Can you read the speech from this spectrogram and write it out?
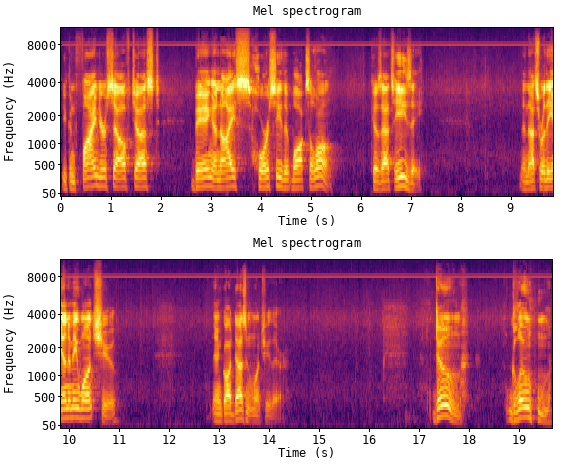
You can find yourself just being a nice horsey that walks along, because that's easy. And that's where the enemy wants you, and God doesn't want you there. Doom gloom,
